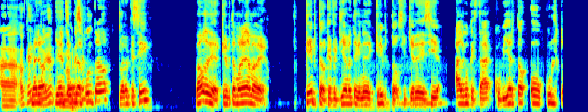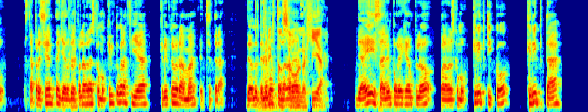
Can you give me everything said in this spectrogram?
Ah, ok, Bueno, muy bien. y en ¿Y segundo Mauricio? punto, claro que sí. Vamos a ver, criptomoneda Mabe. Cripto, que efectivamente viene de criptos, que quiere decir algo que está cubierto o oculto. Está presente ya en otras palabras como criptografía, criptograma, etcétera. De donde tenemos palabras. De ahí salen, por ejemplo, palabras como críptico, cripta,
